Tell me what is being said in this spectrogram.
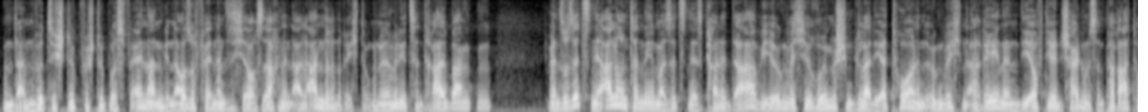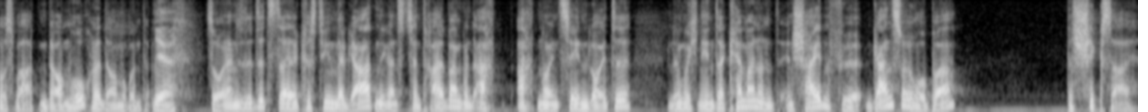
Und dann wird sich Stück für Stück was verändern. Genauso verändern sich ja auch Sachen in alle anderen Richtungen. Wenn wir die Zentralbanken, ich meine, so sitzen ja alle Unternehmer, sitzen jetzt gerade da wie irgendwelche römischen Gladiatoren in irgendwelchen Arenen, die auf die Entscheidung des Imperators warten. Daumen hoch oder Daumen runter. Ja. Yeah. So, dann sitzt da Christine Lagarde und die ganze Zentralbank und acht, acht, neun, zehn Leute in irgendwelchen Hinterkämmern und entscheiden für ganz Europa das Schicksal.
